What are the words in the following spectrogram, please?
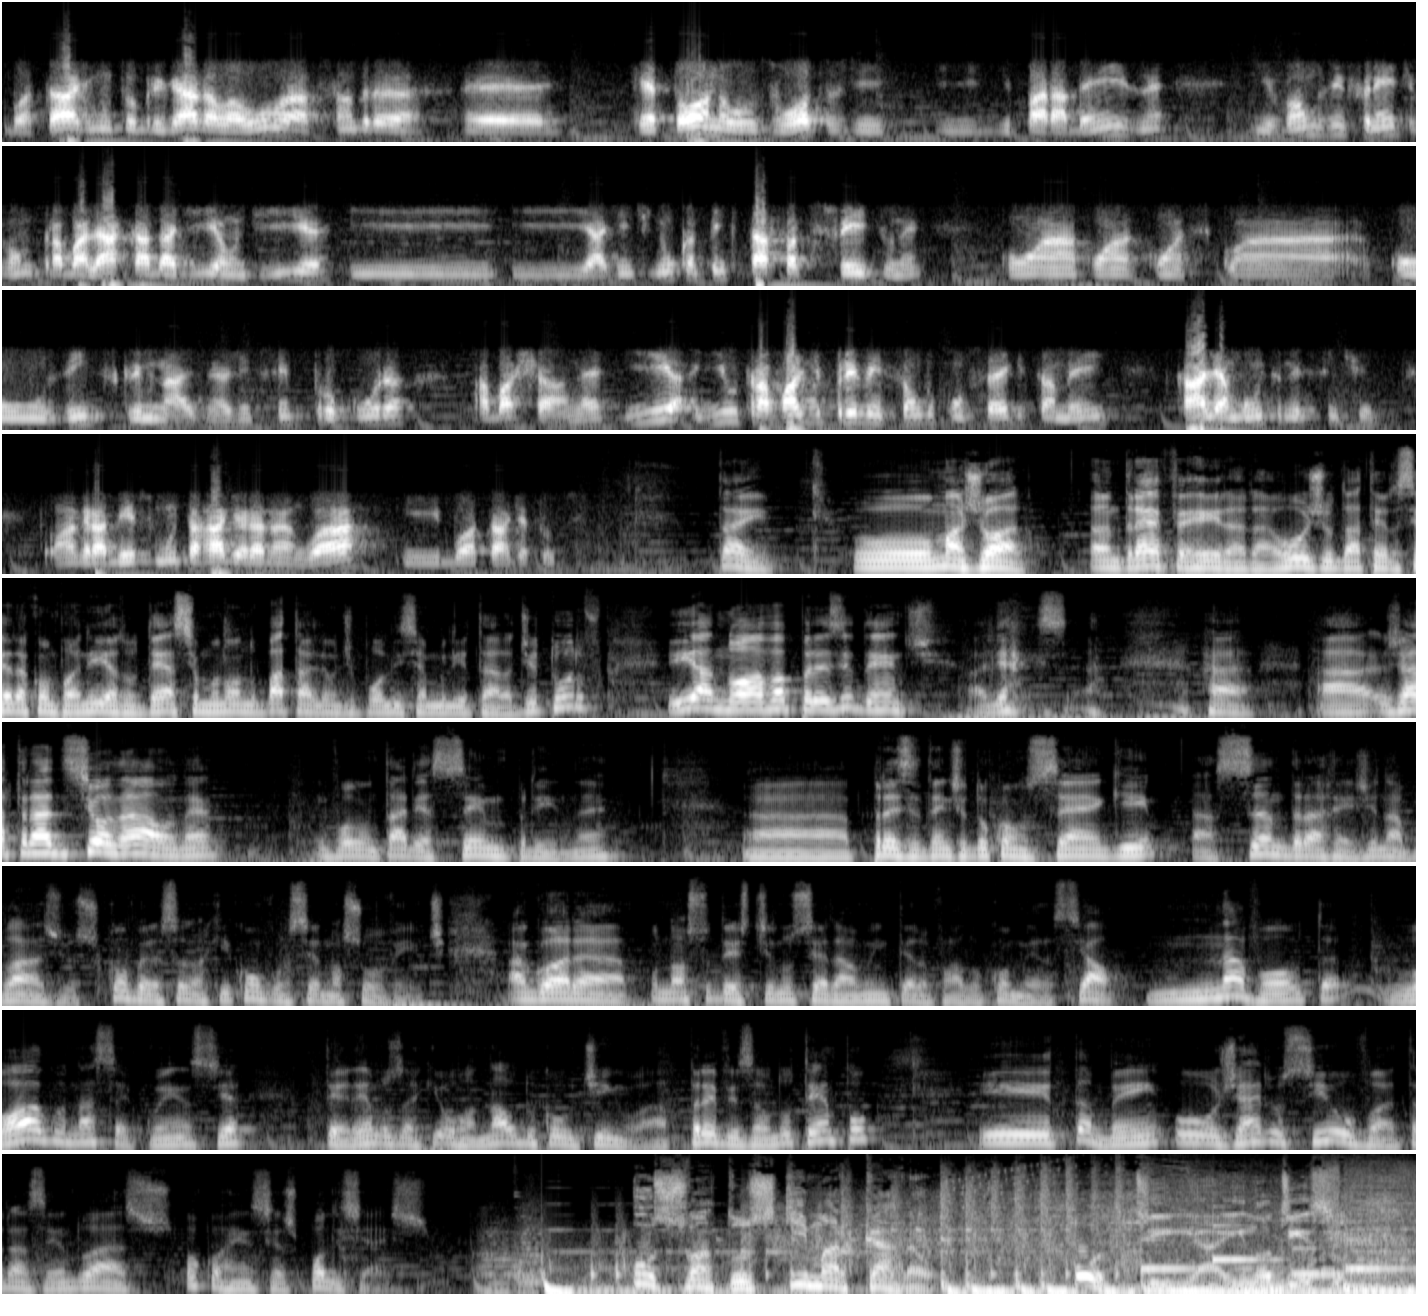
Boa tarde, muito obrigado, Alaú. A Sandra é, retorna os votos de, de, de parabéns, né? e vamos em frente, vamos trabalhar cada dia um dia e, e a gente nunca tem que estar satisfeito né, com, a, com, a, com, a, com, a, com os índices criminais. Né? A gente sempre procura abaixar. Né? E, e o trabalho de prevenção do Consegue também calha muito nesse sentido. Então agradeço muito a Rádio Araranguá e boa tarde a todos. Tá aí. O Major André Ferreira Araújo, da terceira companhia do 19 Batalhão de Polícia Militar de Turvo, e a nova presidente. Aliás, a, já tradicional, né? Voluntária sempre, né? A presidente do Conseg, a Sandra Regina Blasius, conversando aqui com você, nosso ouvinte. Agora, o nosso destino será um intervalo comercial. Na volta, logo na sequência, teremos aqui o Ronaldo Coutinho, a previsão do tempo e também o Jairo Silva trazendo as ocorrências policiais. Os fatos que marcaram o Dia em Notícias.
